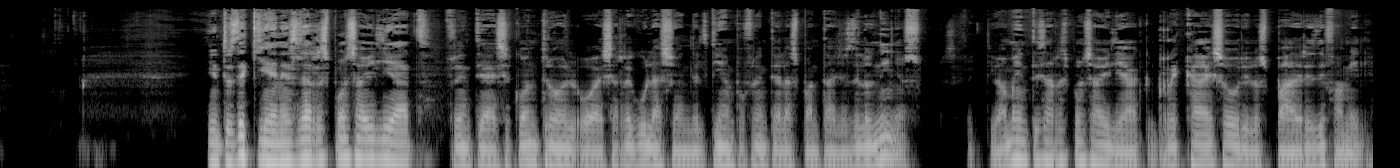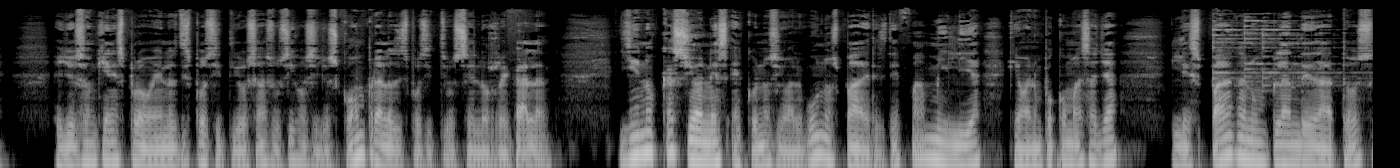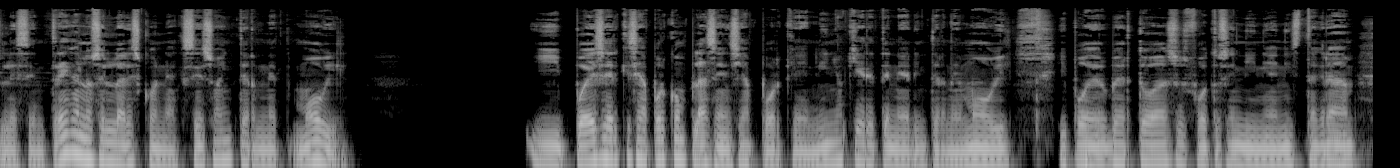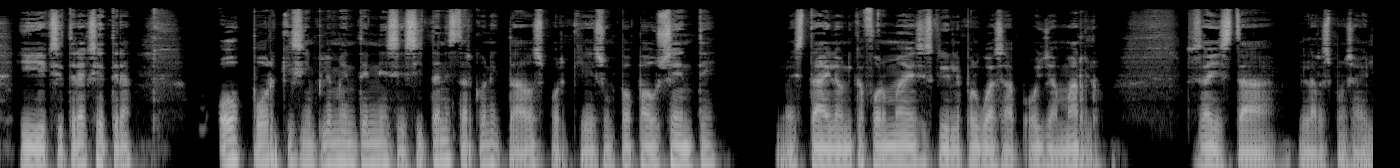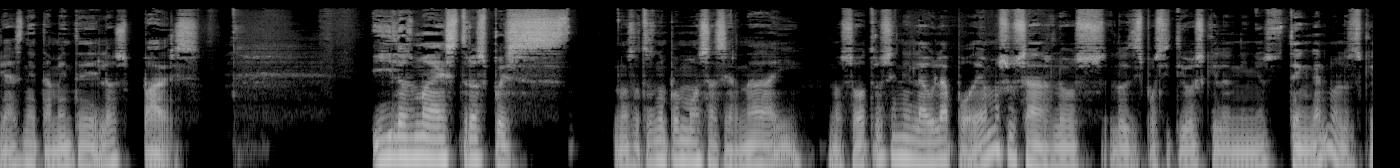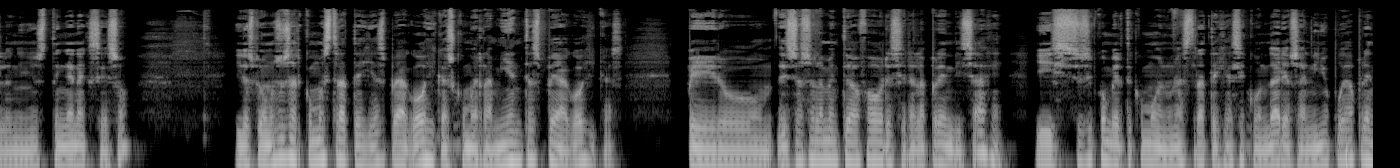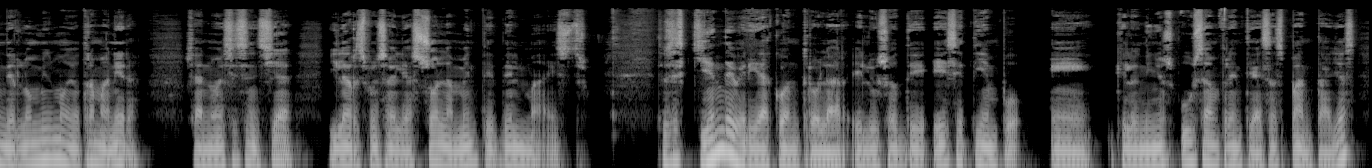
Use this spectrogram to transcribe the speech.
Y entonces, ¿de quién es la responsabilidad frente a ese control o a esa regulación del tiempo frente a las pantallas de los niños? Pues, efectivamente, esa responsabilidad recae sobre los padres de familia. Ellos son quienes proveen los dispositivos a sus hijos, ellos compran los dispositivos, se los regalan. Y en ocasiones he conocido a algunos padres de familia que van un poco más allá, les pagan un plan de datos, les entregan los celulares con acceso a Internet móvil y puede ser que sea por complacencia porque el niño quiere tener internet móvil y poder ver todas sus fotos en línea en Instagram y etcétera, etcétera. O porque simplemente necesitan estar conectados porque es un papá ausente, no está y la única forma es escribirle por WhatsApp o llamarlo. Entonces ahí está, la responsabilidad es netamente de los padres. Y los maestros pues nosotros no podemos hacer nada ahí. Nosotros en el aula podemos usar los, los dispositivos que los niños tengan o los que los niños tengan acceso y los podemos usar como estrategias pedagógicas, como herramientas pedagógicas, pero eso solamente va a favorecer al aprendizaje y eso se convierte como en una estrategia secundaria, o sea, el niño puede aprender lo mismo de otra manera, o sea, no es esencial y la responsabilidad solamente del maestro. Entonces, ¿quién debería controlar el uso de ese tiempo eh, que los niños usan frente a esas pantallas?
